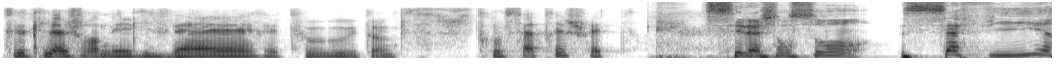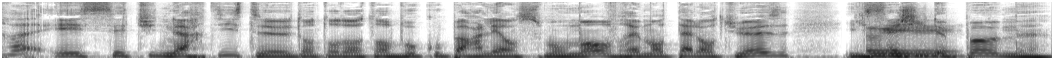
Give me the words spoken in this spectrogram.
toute la journée l'hiver et tout. Donc, trouve ça très chouette. C'est la chanson Saphir et c'est une artiste dont on entend beaucoup parler en ce moment, vraiment talentueuse. Il Oui, s'agit de. Pomme.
